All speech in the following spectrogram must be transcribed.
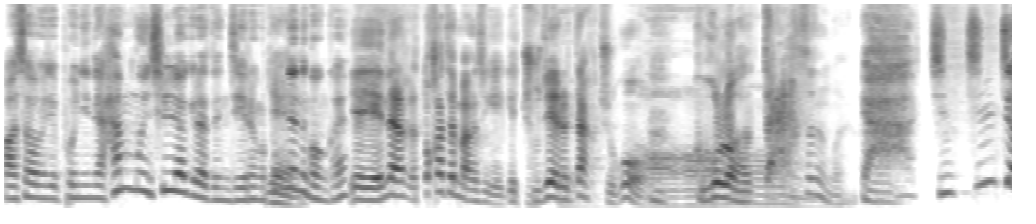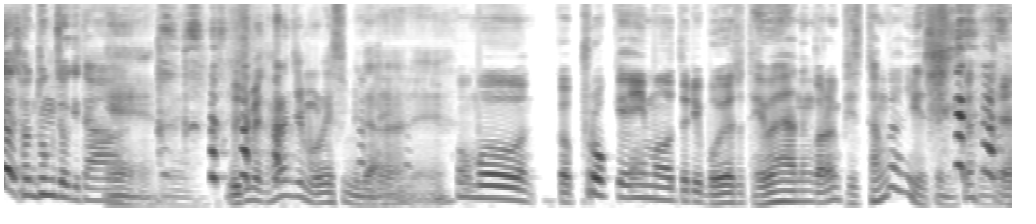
와서 이제 본인의 한문 실력이라든지 이런 걸 예. 뽐내는 건가요? 예, 옛날과 똑같은 방식이 이게 주제를 딱 주고 어. 그걸로 가서 딱 쓰는 거예요. 야, 진, 진짜 전통적이다. 예. 네. 요즘에도 하는지 모르겠습니다. 네. 네. 그거 뭐그 프로 게이머들이 모여서 대화하는 거랑 비슷한 거 아니겠습니까? 네.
